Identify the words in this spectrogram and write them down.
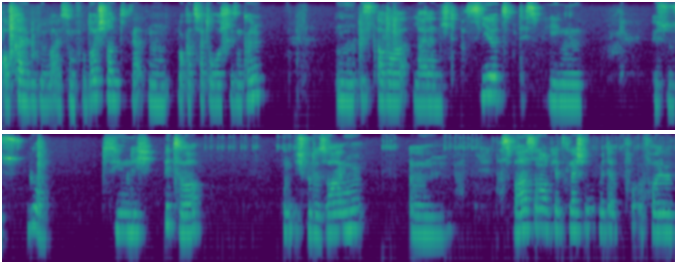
auch keine gute Leistung von Deutschland. Sie hätten locker zwei Tore schießen können. Ähm, ist aber leider nicht passiert. Deswegen ist es ja ziemlich bitter. Und ich würde sagen, ähm, das war es dann auch jetzt gleich mit der Folge.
